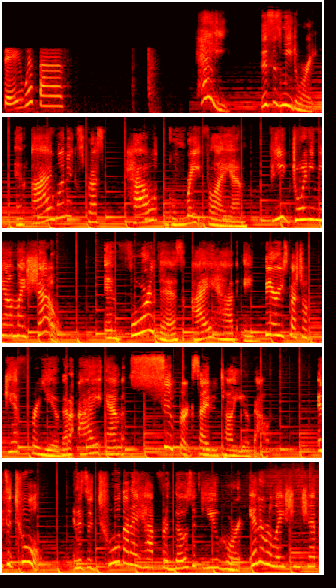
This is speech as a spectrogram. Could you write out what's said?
stay with us. Hey, this is me, Dory, and I want to express how grateful I am for you joining me on my show. And for this, I have a very special gift for you that I am super excited to tell you about. It's a tool, and it's a tool that I have for those of you who are in a relationship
